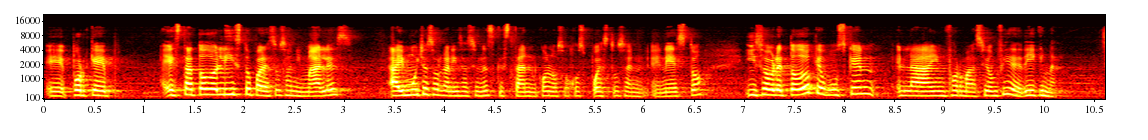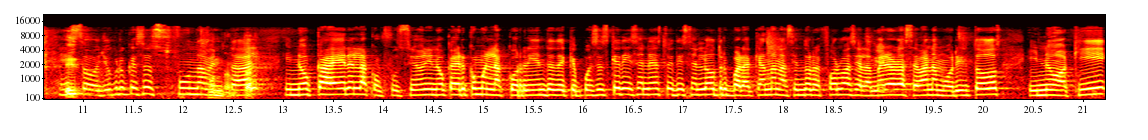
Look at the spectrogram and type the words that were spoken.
eh, porque está todo listo para estos animales. Hay muchas organizaciones que están con los ojos puestos en, en esto y sobre todo que busquen la información fidedigna. Eh, Eso, yo creo que eso es fundamental, Fundamental. y no caer en la confusión y no caer como en la corriente de que pues es que dicen esto y dicen lo otro y para qué andan haciendo reformas y a la mera hora se van a morir todos y no, aquí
